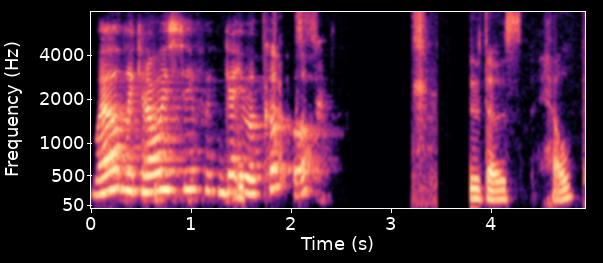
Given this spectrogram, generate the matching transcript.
well, we can always see if we can get you a cookbook. Do those help?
